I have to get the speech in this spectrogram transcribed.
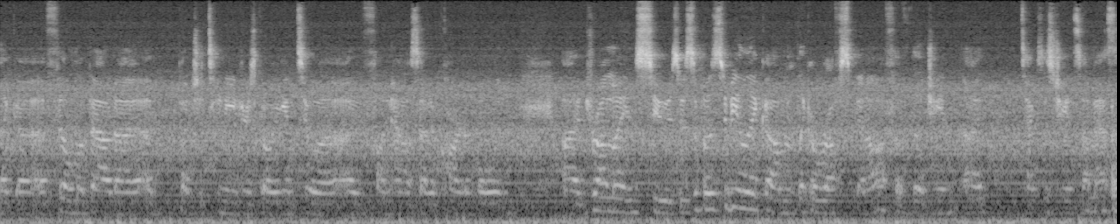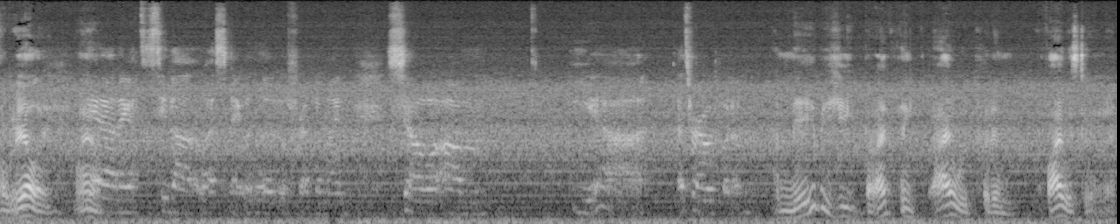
like a, film about a, a bunch of teenagers going into a, a fun house at a carnival, and uh, drama ensues. It was supposed to be like um like a rough spin-off of the chain, uh, Texas Chainsaw Massacre. Oh, really? Wow. Yeah, and I got to see that last night with a, a friend of mine. So um, yeah, that's where I would put him. Maybe he, but I think I would put him, if I was doing it.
